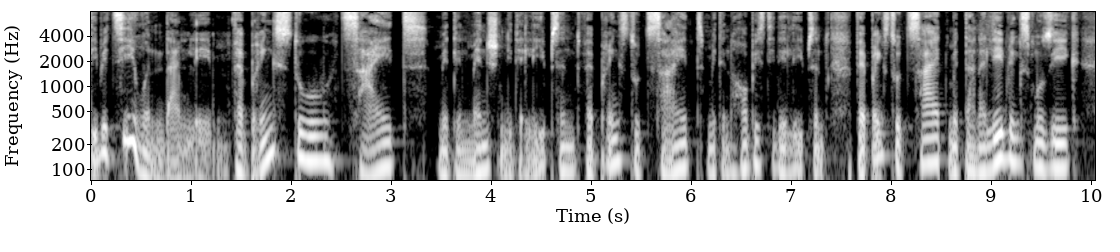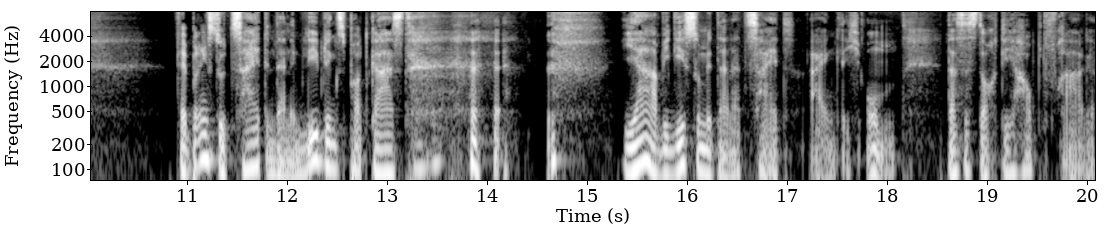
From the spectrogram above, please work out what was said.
die Beziehungen in deinem Leben. Verbringst du Zeit mit den Menschen, die dir lieb sind? Verbringst du Zeit mit den Hobbys, die dir lieb sind? Verbringst du Zeit mit deiner Lieblingsmusik? Verbringst du Zeit in deinem Lieblingspodcast? ja, wie gehst du mit deiner Zeit eigentlich um? Das ist doch die Hauptfrage.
